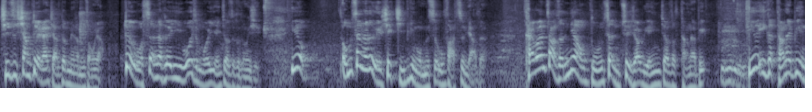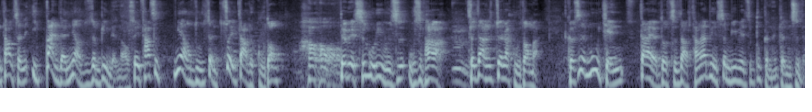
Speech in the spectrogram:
其实相对来讲都没那么重要。对我肾脏科医，为什么会研究这个东西？因为我们肾脏有一些疾病，我们是无法治疗的。台湾造成尿毒症最主要原因叫做糖尿病，嗯，因为一个糖尿病造成了一半的尿毒症病人哦，所以他是尿毒症最大的股东，对不对？持股率五十五十趴嘛，嗯，这当然是最大股东嘛。可是目前大家也都知道，糖尿病肾病变是不可能根治的，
